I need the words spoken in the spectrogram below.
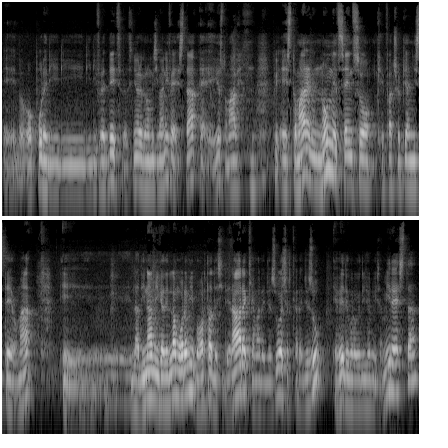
eh, oppure di, di, di, di, freddezza del Signore che non mi si manifesta, eh, io sto male. E sto male non nel senso che faccio il piagnisteo, ma eh, la dinamica dell'amore mi porta a desiderare, a chiamare Gesù, a cercare Gesù. E vede quello che dice Luisa, mi resta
